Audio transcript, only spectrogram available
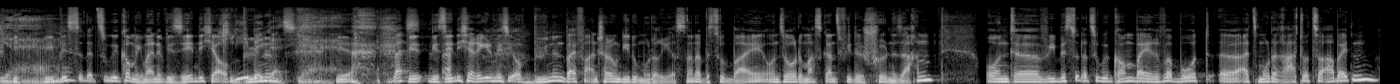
Ja. Wie bist du dazu gekommen? Ich meine, wir sehen dich ja auf Ich liebe Bühnen. das, ja. Ja. Was? Wir, wir sehen dich ja regelmäßig auf Bühnen bei Veranstaltungen, die du moderierst. Ne? Da bist du bei und so. Du machst ganz viele schöne Sachen. Und äh, wie bist du dazu gekommen, bei Riverboat äh, als Moderator zu arbeiten?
